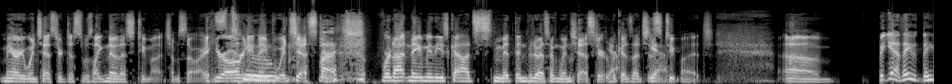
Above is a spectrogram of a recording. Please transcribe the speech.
Mary Winchester just was like, "No, that's too much. I'm sorry. You're already too named Winchester. much." We're not naming these gods Smith and Wesson Winchester Yeah. because that's just Yeah. too much." Um, but yeah, they they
